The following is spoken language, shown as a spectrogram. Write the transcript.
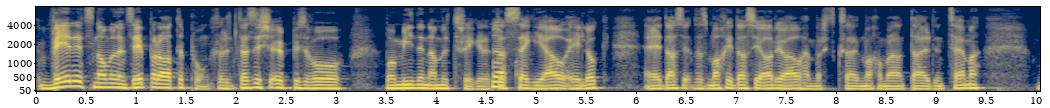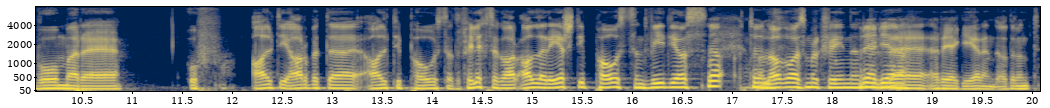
Wäre jetzt nochmal ein separater Punkt. Das ist etwas, wo, wo mich dann einmal triggert. Ja. Das sage ich auch, hey, look, äh, das, das mache ich das Jahr ja auch, haben wir gesagt, machen wir einen Teil dann zusammen, wo wir äh, auf alte Arbeiten, alte Posts oder vielleicht sogar allererste Posts und Videos, Ja, mal dann schauen, was wir finden, reagieren. Äh, reagieren. Oder? Und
